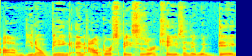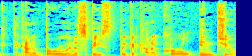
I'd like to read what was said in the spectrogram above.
um, you know, being in outdoor spaces or caves, and they would dig to kind of burrow in a space that they could kind of curl into.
